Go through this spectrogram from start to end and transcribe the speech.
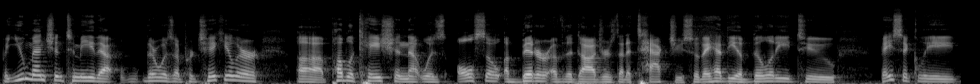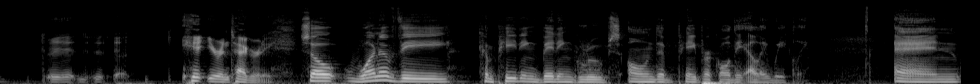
but you mentioned to me that there was a particular uh, publication that was also a bidder of the dodgers that attacked you so they had the ability to basically uh, hit your integrity So one of the competing bidding groups owned a paper called the LA Weekly, and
